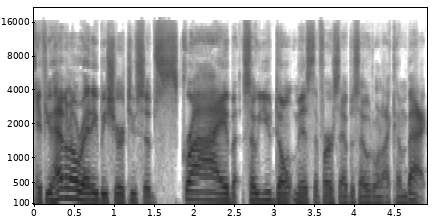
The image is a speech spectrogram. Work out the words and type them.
If you haven't already, be sure to subscribe so you don't miss the first episode when I come back.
